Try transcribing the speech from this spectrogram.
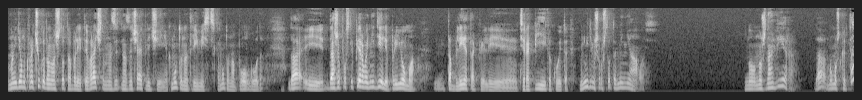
мы идем к врачу, когда у нас что-то болеет, и врач нам назначает лечение, кому-то на три месяца, кому-то на полгода. Да? И даже после первой недели приема таблеток или терапии какой-то, мы не видим, чтобы что-то менялось. Но нужна вера. Да? Мы можем сказать, да,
